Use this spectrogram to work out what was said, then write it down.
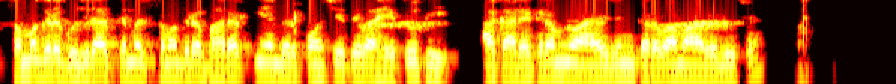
સમગ્ર ગુજરાત તેમજ સમગ્ર ભારતની અંદર પહોંચે તેવા હેતુથી આ કાર્યક્રમનું આયોજન કરવામાં આવેલું છે.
